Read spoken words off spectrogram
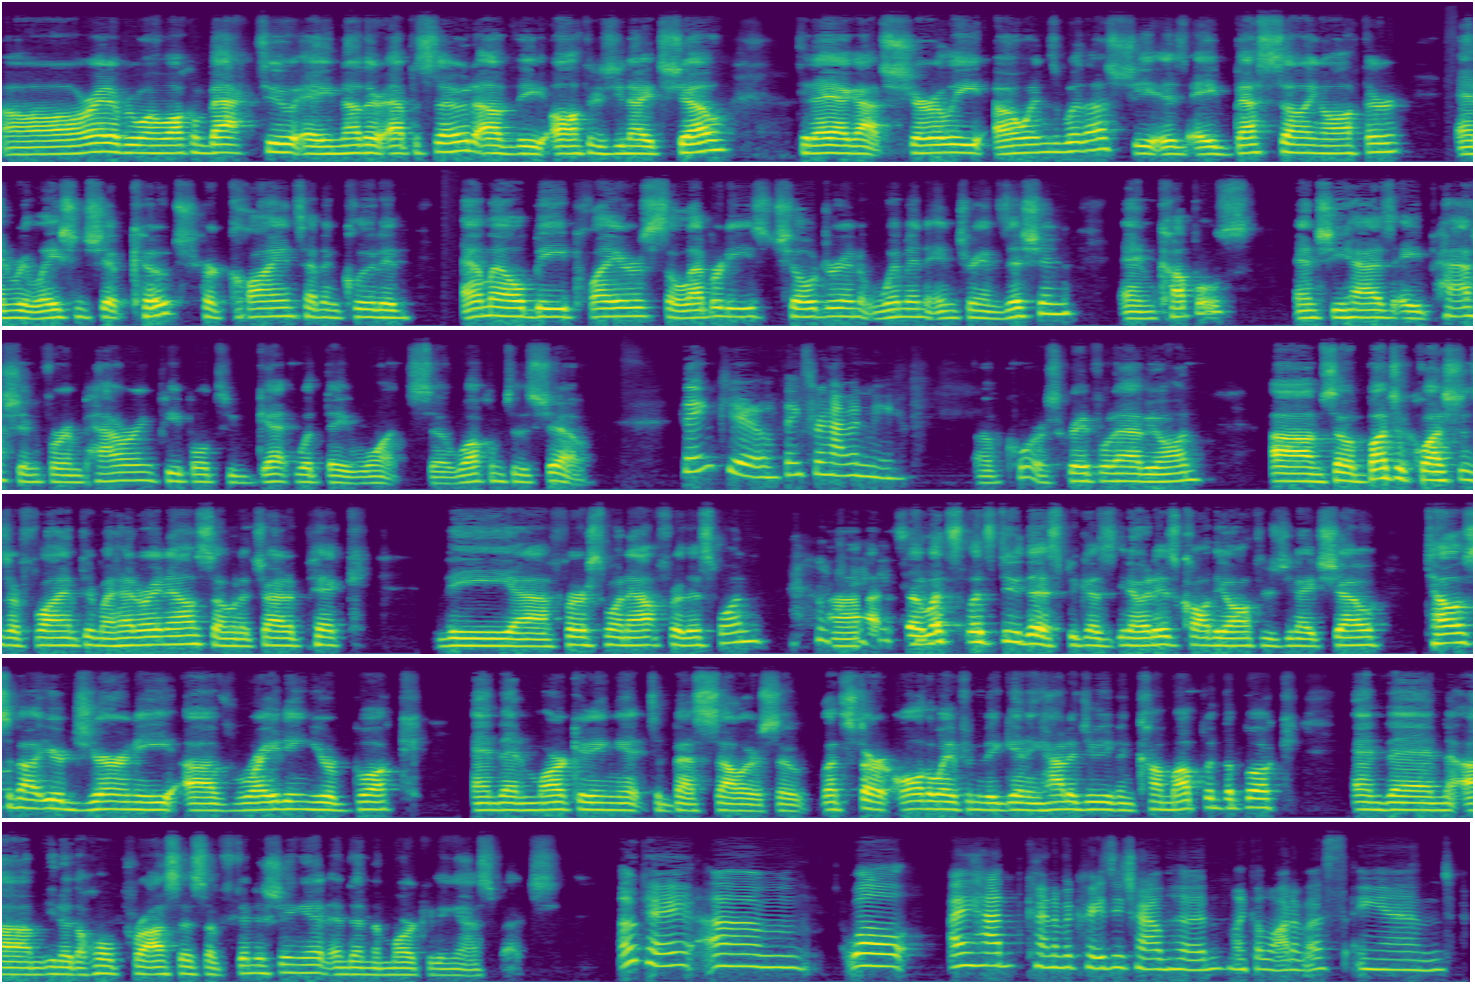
All right, everyone, welcome back to another episode of the Authors Unite show. Today I got Shirley Owens with us. She is a best selling author and relationship coach. Her clients have included MLB players, celebrities, children, women in transition, and couples. And she has a passion for empowering people to get what they want. So, welcome to the show. Thank you. Thanks for having me. Of course. Grateful to have you on. Um, so a bunch of questions are flying through my head right now, so I'm going to try to pick the uh, first one out for this one. Uh, okay. Uh, so let's let's do this because you know it is called the Authors Unite Show. Tell us about your journey of writing your book and then marketing it to bestsellers. So let's start all the way from the beginning. How did you even come up with the book? And then um, you know the whole process of finishing it, and then the marketing aspects. Okay. Um, well, I had kind of a crazy childhood, like a lot of us. And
